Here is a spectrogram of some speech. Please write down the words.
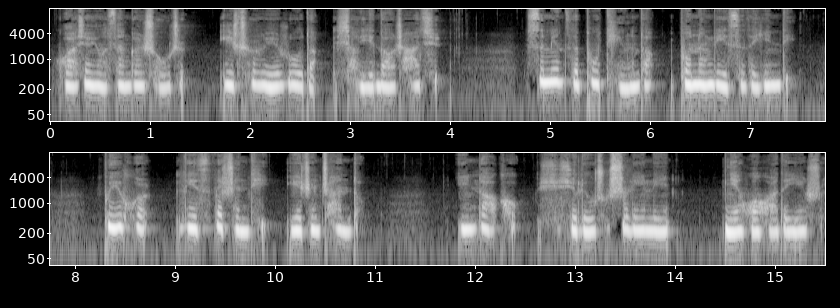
华秀用三根手指一出一入的向阴道插去，思明则不停的拨弄丽丝的阴蒂。不一会儿。丽丝的身体一阵颤抖，阴道口徐徐流出湿淋淋、黏滑滑的阴水。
